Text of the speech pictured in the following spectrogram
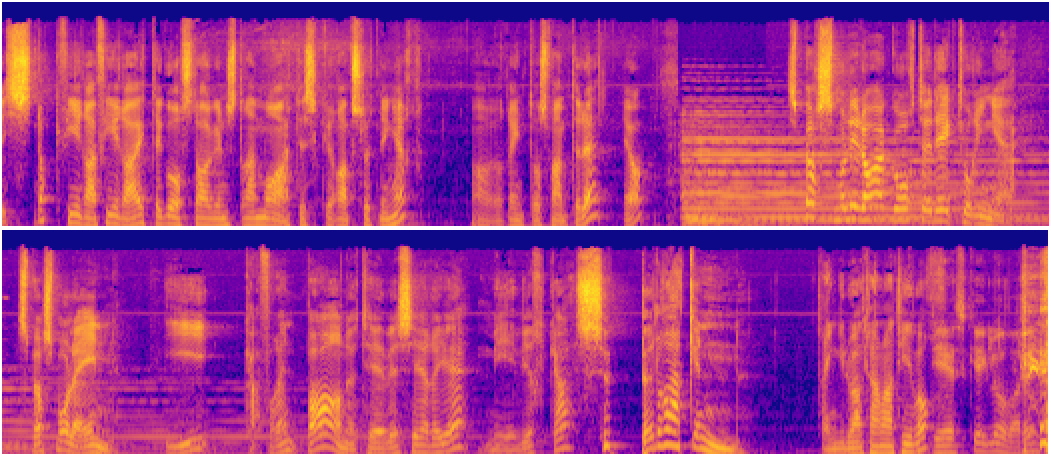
visstnok 4-4 etter gårsdagens dramatiske avslutning her. Vi har regnet oss frem til det. Ja. Spørsmålet i dag går til deg, Tor Inge. er 1. I hvilken barne-TV-serie medvirka Suppedraken? Trenger du alternativer? Det skal jeg love deg.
